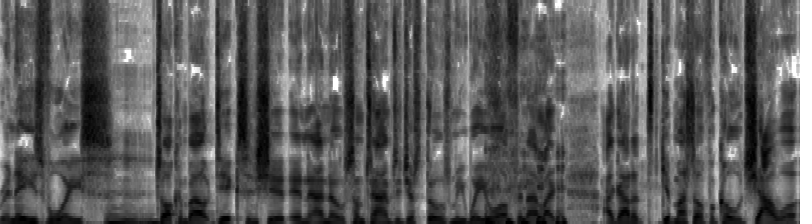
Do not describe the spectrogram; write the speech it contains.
Renee's voice Mm-hmm. talking about dicks and shit, and I know sometimes it just throws me way off, and I like I gotta give myself a cold shower.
